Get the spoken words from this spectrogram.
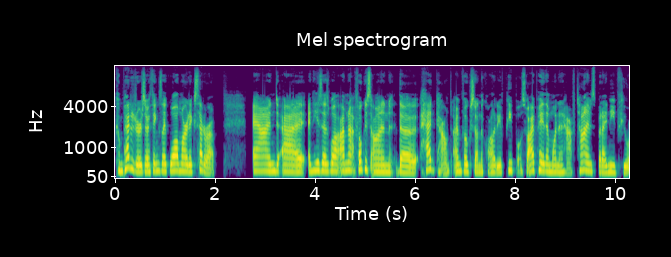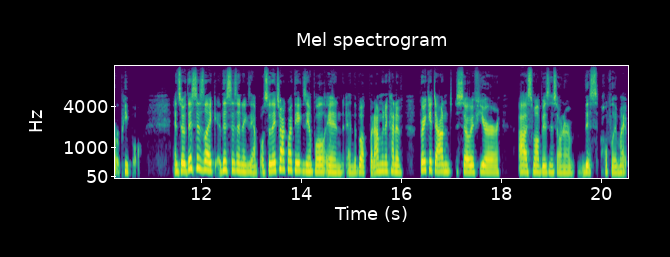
competitors are things like Walmart, etc. And uh, and he says, well, I'm not focused on the head count. I'm focused on the quality of people. So I pay them one and a half times, but I need fewer people. And so this is like this is an example. So they talk about the example in in the book, but I'm going to kind of break it down so if you're a small business owner, this hopefully might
